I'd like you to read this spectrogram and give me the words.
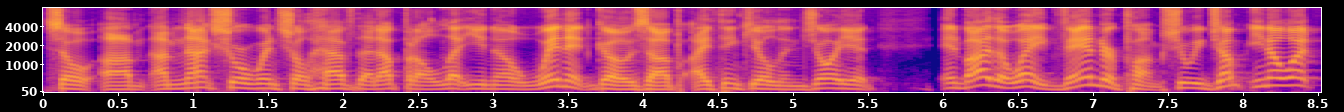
So um, I'm not sure when she'll have that up, but I'll let you know when it goes up. I think you'll enjoy it. And by the way, Vanderpump, should we jump? You know what?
